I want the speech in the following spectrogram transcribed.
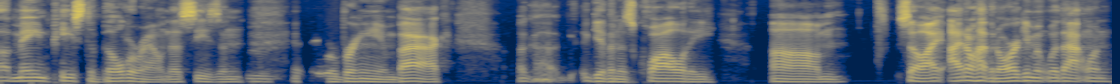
a, main piece to build around this season mm. if they were bringing him back, uh, given his quality. Um, so I, I don't have an argument with that one.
